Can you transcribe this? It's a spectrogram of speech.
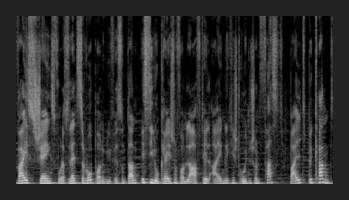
weiß Shanks, wo das letzte Road Pornoglyph ist und dann ist die Location von Laughtail eigentlich den Ströten schon fast bald bekannt.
